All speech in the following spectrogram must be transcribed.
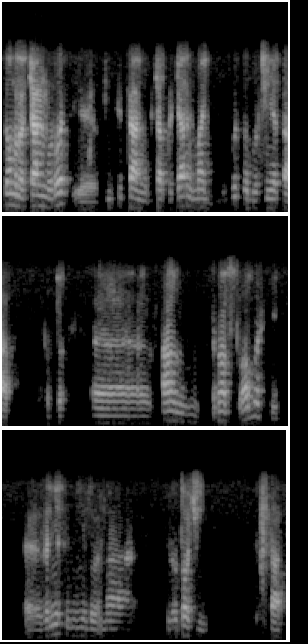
в цьому навчальному році, в кінці травня, початку червня, мають бути обласні етапи. Тобто е, станом в Тернопільській області е, ніби на підготовчому етапі.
